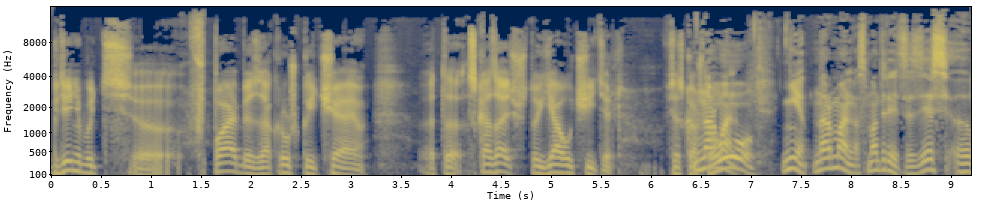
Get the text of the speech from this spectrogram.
где-нибудь э, в пабе за кружкой чая, это сказать, что я учитель. Все скажут, нормально. О! Нет, нормально. Смотрите, здесь э,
